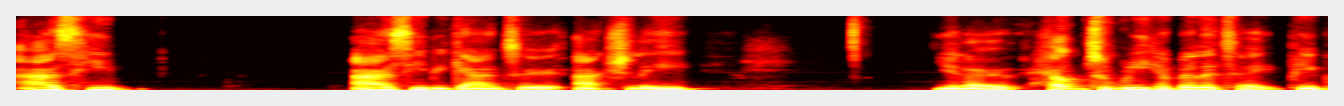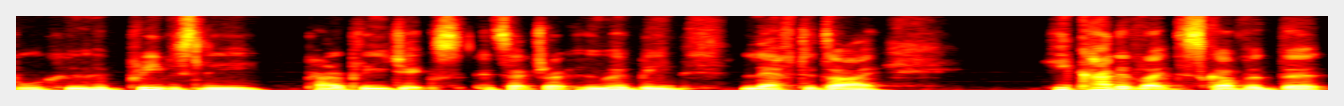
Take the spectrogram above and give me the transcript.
as he as he began to actually, you know, help to rehabilitate people who had previously paraplegics, etc., who had been left to die, he kind of like discovered that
